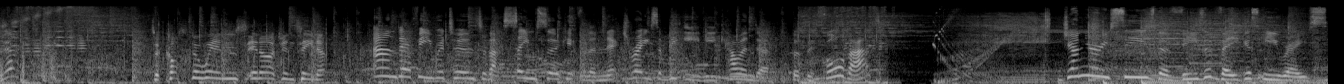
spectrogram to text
Yes! Da Costa wins in Argentina. And FE returns to that same circuit for the next race of the EV calendar. But before that, January sees the Visa Vegas e-race,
